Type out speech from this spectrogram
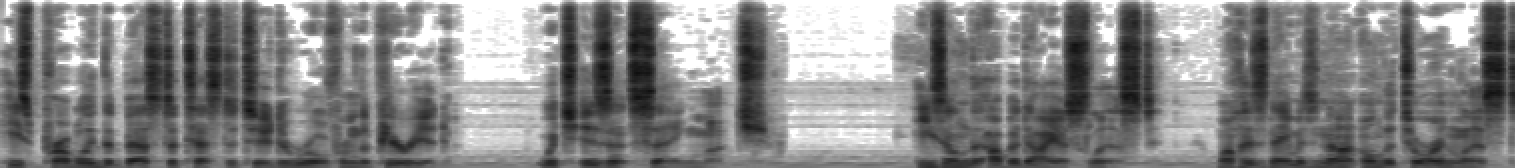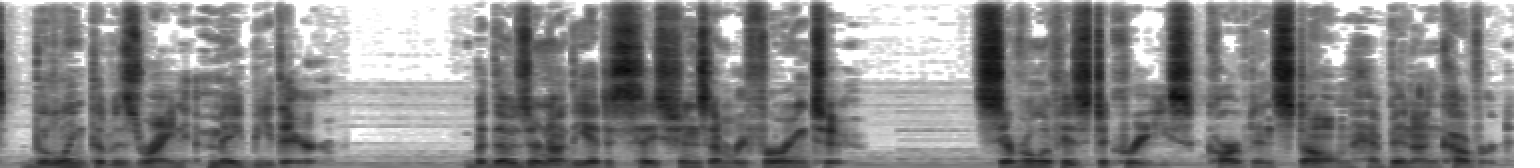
He's probably the best attested to to rule from the period, which isn't saying much. He's on the Abydos list. While his name is not on the Turin list, the length of his reign may be there. But those are not the attestations I'm referring to. Several of his decrees, carved in stone, have been uncovered.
